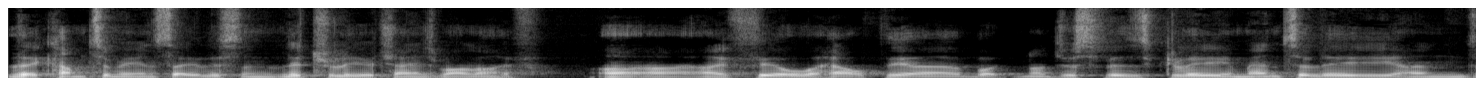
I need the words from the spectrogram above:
they come to me and say, "Listen, literally, you changed my life. I, I, feel healthier, but not just physically, mentally, and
